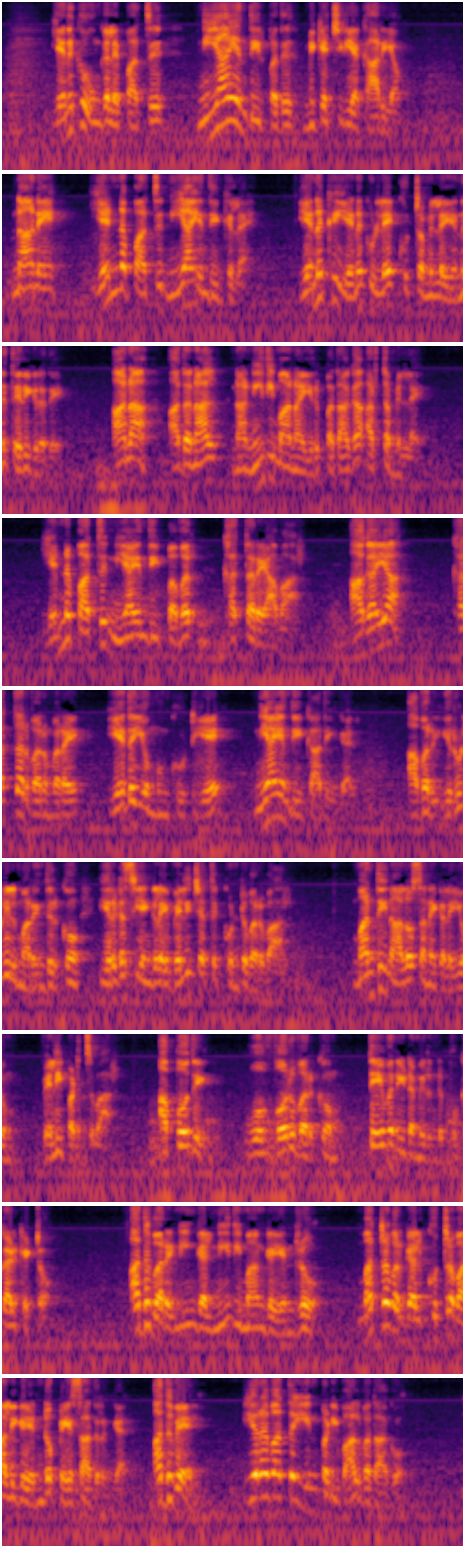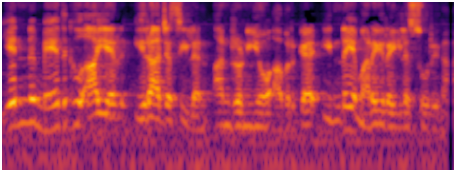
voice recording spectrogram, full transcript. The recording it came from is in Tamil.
எனக்கு உங்களை பார்த்து நியாயம் தீர்ப்பது மிகச்சிறிய காரியம். நானே என்ன பார்த்து நியாயம் தீர்க்கல. எனக்கு எனக்குள்ளே குற்றமில்லை என்று தெரிகிறது. ஆனா அதனால் நான் நீதிமானா இருப்பதாக அர்த்தமில்லை. என்ன பார்த்து நியாயம் தீர்ப்பவர் கத்தரே ஆவார். ஆகையா கத்தர் வரும் வரை எதையும் முன்கூட்டியே நியாயம் தீர்க்காதீங்கள் அவர் இருளில் மறைந்திருக்கும் இரகசியங்களை வெளிச்சத்துக்கு கொண்டு வருவார். மந்தின் ஆலோசனைகளையும் வெளிப்படுத்துவார். அப்போது ஒவ்வொருவருக்கும் தேவனிடமிருந்து புகழ் கிட்டும். அதுவரை நீங்கள் நீதிமாங்க என்றோ மற்றவர்கள் குற்றவாளிகள் என்றோ பேசாதிருங்க அதுவே இரவத்தையின்படி வாழ்வதாகும். என்ன மேதுகு ஆயர் இராஜசீலன் அன்றொனியோ அவர்கள் இன்றைய மறையிறையில சூறினார்.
